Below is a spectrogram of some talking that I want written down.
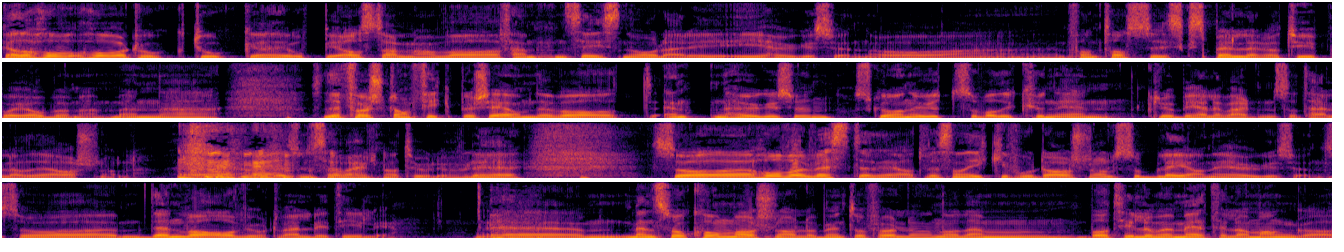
Ja, da Håvard tok, tok eh, opp i Asdalen og var 15-16 år der i, i Haugesund. og eh, En fantastisk spiller og type å jobbe med. Men eh, så Det første han fikk beskjed om, det var at enten Haugesund Skulle han ut, så var det kun én klubb i hele verden som teller, og det er Arsenal. Eh, Det syns jeg var helt naturlig. For det, så eh, Håvard visste det, at hvis han ikke dro til Arsenal, så ble han i Haugesund. Så eh, den var avgjort veldig tidlig. Eh, Men så kom Arsenal og begynte å følge han, og de var til og med med til La Manga.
